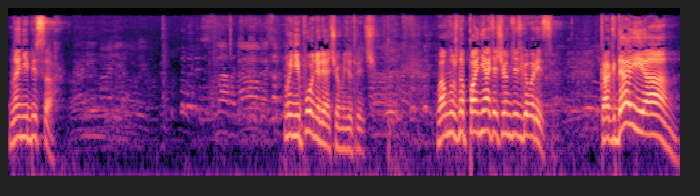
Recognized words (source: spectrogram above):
на небесах. Вы не поняли, о чем идет речь. Вам нужно понять, о чем здесь говорится. Когда Иоанн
